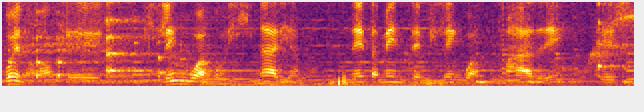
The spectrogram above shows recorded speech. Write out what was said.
bueno, aunque mi lengua originaria, netamente mi lengua madre, es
